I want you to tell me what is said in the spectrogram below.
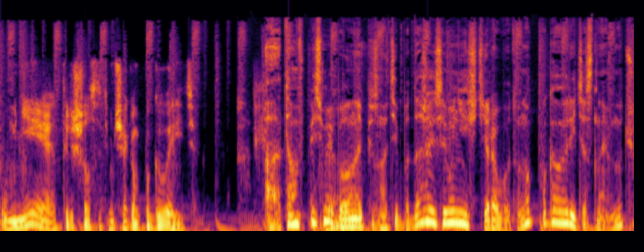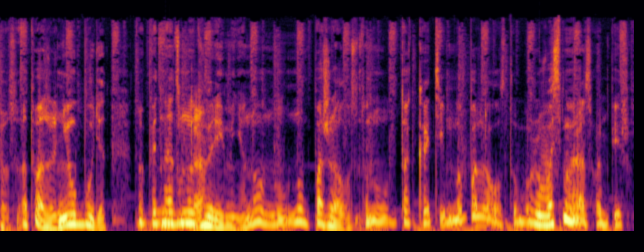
умнее, ты решил с этим человеком поговорить. А там в письме да. было написано, типа, даже если вы не ищете работу, ну, поговорите с нами. Ну, что, от вас же не убудет. Ну, 15 ну, минут да. времени. Ну, ну, ну, пожалуйста. Ну, так хотим. Ну, пожалуйста. Уже восьмой раз вам пишем.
